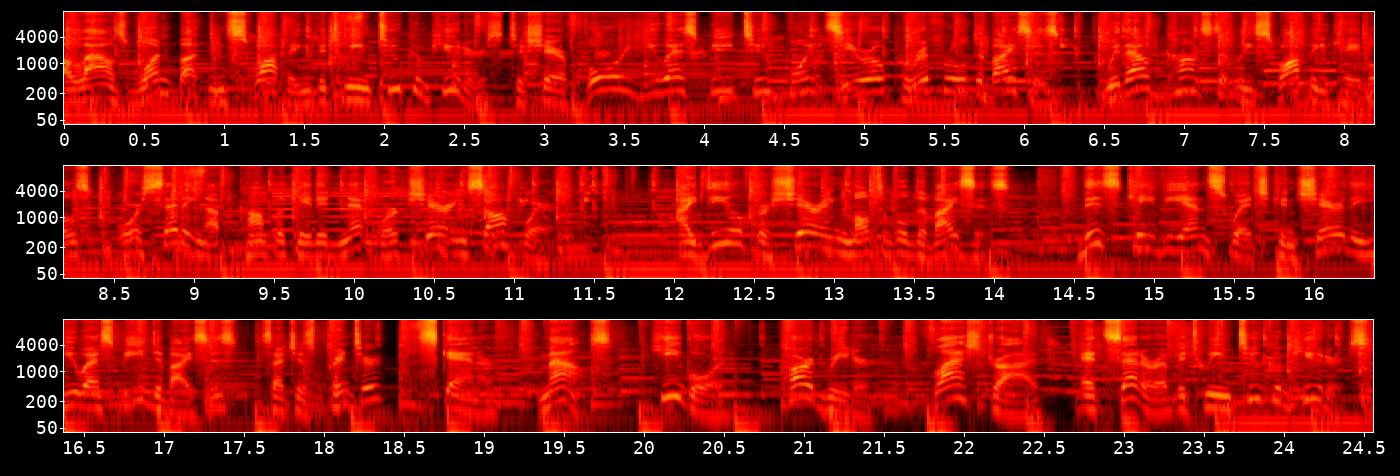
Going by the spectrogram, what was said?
allows one-button swapping between two computers to share four USB 2.0 peripheral devices without constantly swapping cables or setting up complicated network sharing software. Ideal for sharing multiple devices. This KVM switch can share the USB devices such as printer, scanner, mouse, keyboard, card reader, flash drive, etc. between two computers.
